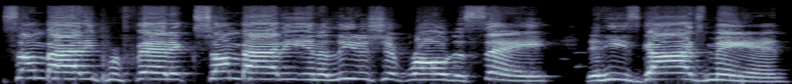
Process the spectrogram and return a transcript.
somebody prophetic, somebody in a leadership role to say that he's God's man.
